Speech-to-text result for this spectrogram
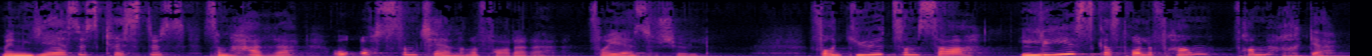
men Jesus Kristus som Herre og oss som tjenere for dere, for Jesus skyld. For Gud som sa, lys skal stråle fram fra mørket.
